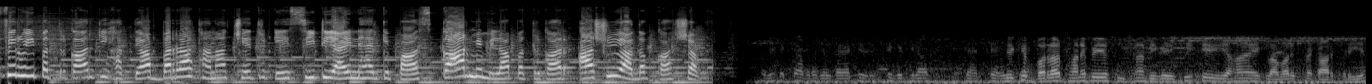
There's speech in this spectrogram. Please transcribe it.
फिर हुई पत्रकार की हत्या। बर्रा थाना क्षेत्र के सीटीआई नहर के पास कार में मिला पत्रकार आशु यादव का शव। देखिए, बर्रा थाने पे ये सूचना दी गई थी कि यहाँ एक लावारिस में कार खड़ी है।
